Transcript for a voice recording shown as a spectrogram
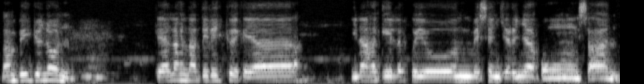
ng video nun. Kaya lang na-delete ko eh, kaya hinahagilap ko yung messenger niya kung saan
